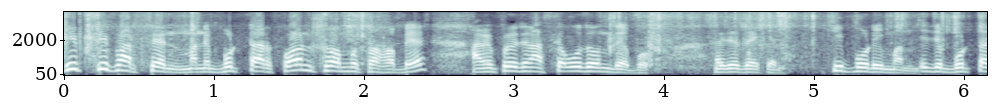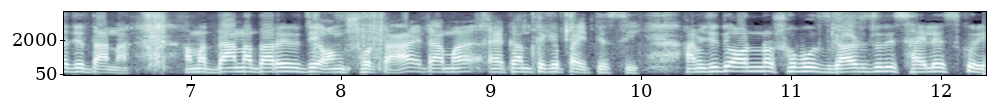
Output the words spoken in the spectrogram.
ফিফটি পার্সেন্ট মানে ভুট্টার কোন সমস্যা হবে? আমি প্রয়োজন আজকে ওজন দেবো। এই যে দেখেন কি পরিমাণ? এই যে ভুট্টা যে দানা, আমার দানাদারের যে অংশটা, এটা আমার এখান থেকে পাইতেছি। আমি যদি অন্য সবুজ ঘাস যদি সাইলেজ করি,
